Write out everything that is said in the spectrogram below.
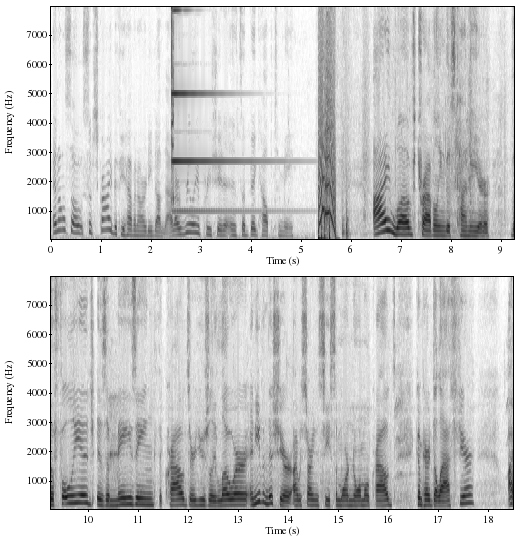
and also subscribe if you haven't already done that. I really appreciate it and it's a big help to me. I love traveling this time of year. The foliage is amazing. The crowds are usually lower. And even this year, I was starting to see some more normal crowds compared to last year. I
